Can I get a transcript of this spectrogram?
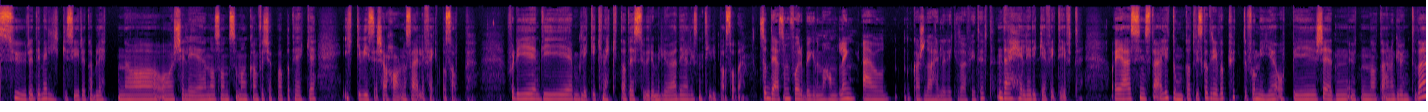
sure, de melkesyretablettene og, og geleen og sånn som man kan få kjøpt på apoteket, ikke viser seg å ha noe særlig effekt på sopp. Fordi de blir ikke knekt av det sure miljøet. De er liksom tilpassa det. Så det som forebyggende behandling er jo kanskje da heller ikke så effektivt? Det er heller ikke effektivt. Og jeg syns det er litt dumt at vi skal drive og putte for mye oppi skjeden uten at det er noen grunn til det.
